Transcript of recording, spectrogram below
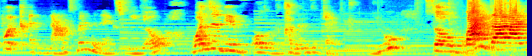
quick announcement in the next video once I give all of the comments which I told you. So bye guys!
